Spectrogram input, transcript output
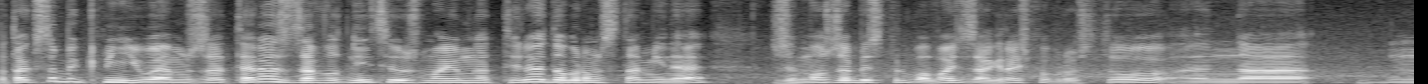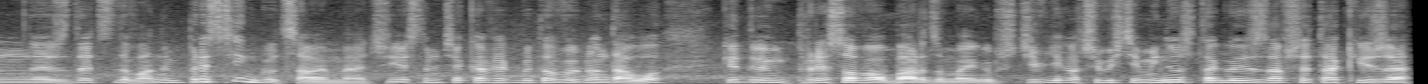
bo tak sobie kminiłem, że teraz zawodnicy już mają na tyle dobrą staminę, że może by spróbować zagrać po prostu e, na mm, zdecydowanym pressingu cały mecz. Jestem ciekaw, jakby to wyglądało, kiedy bym presował bardzo mojego przeciwnika. Oczywiście minus tego jest zawsze taki, że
